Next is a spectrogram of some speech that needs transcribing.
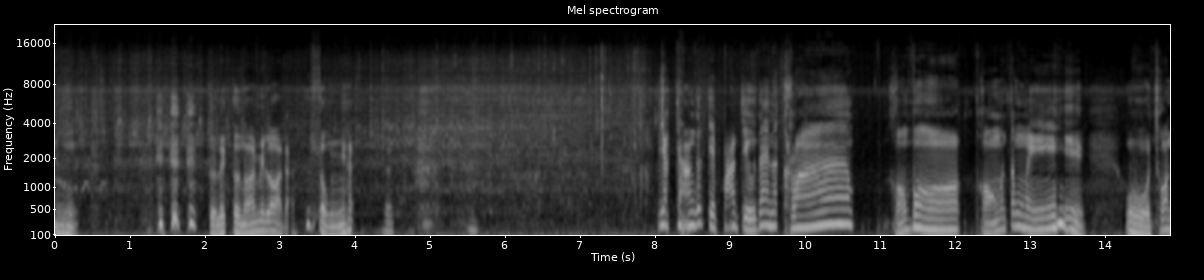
นี่ ตัวเล็กตัวน้อยไม่รอดอะ ส่งเงี้ยอยากจางก็เก็บปลาจิ๋วได้นะครับ ของบอกของมันต้องมี โอ้โหช่อน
